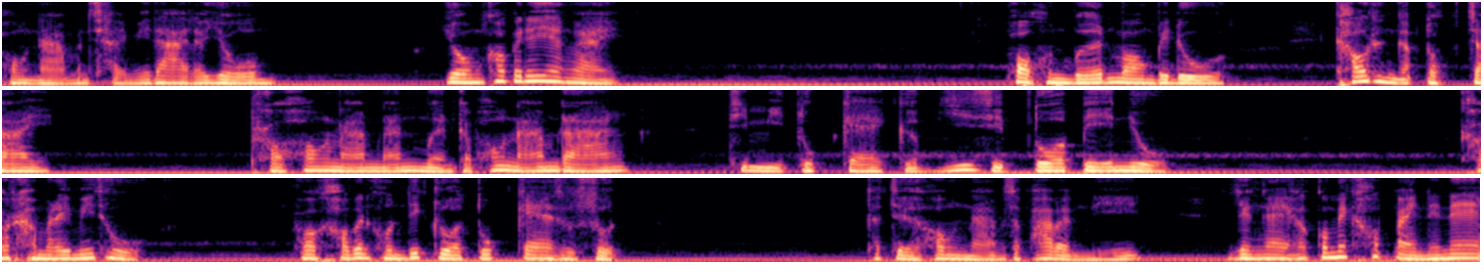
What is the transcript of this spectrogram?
ห้องน้ำมันใช้ไม่ได้แล้วโยม โยมเข้าไปได้ยังไง พอคุณเบิร์ตมองไปดู เขาถึงกับตกใจเเพราะห้องน้ำนั้นเหมือนกับห้องน้ำร้าง ที่มีตุ๊กแกเกือบ 20 ตัวปีนอยู่ เขาทำอะไรไม่ถูก เพราะเขาเป็นคนที่กลัวตุ๊กแกสุดๆ ถ้าเจอห้องน้ำสภาพแบบนี้ ยังไงเขาก็ไม่เข้าไปแน่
